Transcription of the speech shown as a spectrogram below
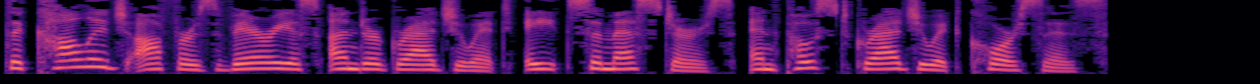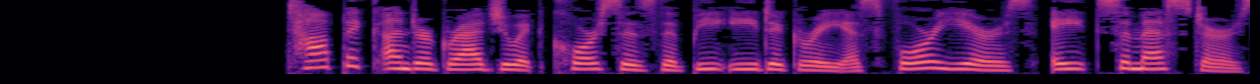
The college offers various undergraduate eight semesters and postgraduate courses. Topic undergraduate courses The BE degree is four years eight semesters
